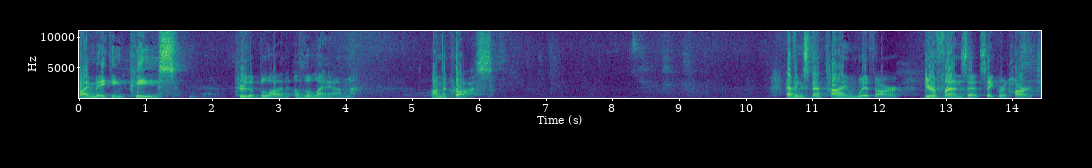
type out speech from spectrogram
by making peace through the blood of the Lamb on the cross. Having spent time with our dear friends at Sacred Heart,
